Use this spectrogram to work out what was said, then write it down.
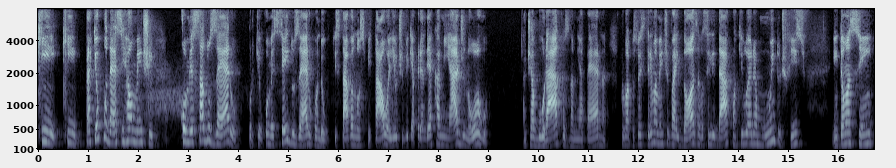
que, que para que eu pudesse realmente começar do zero, porque eu comecei do zero quando eu estava no hospital ali, eu tive que aprender a caminhar de novo. Eu tinha buracos na minha perna. Para uma pessoa extremamente vaidosa, você lidar com aquilo era muito difícil. Então, assim,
